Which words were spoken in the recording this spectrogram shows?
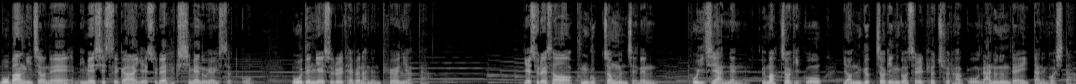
모방 이전에 미메시스가 예술의 핵심에 놓여 있었고 모든 예술을 대변하는 표현이었다. 예술에서 궁극적 문제는 보이지 않는 음악적이고 연극적인 것을 표출하고 나누는 데에 있다는 것이다.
